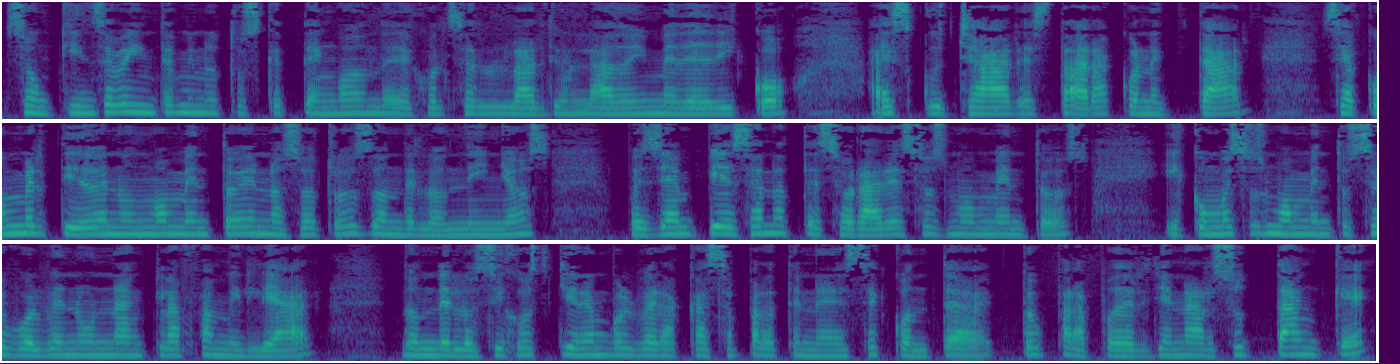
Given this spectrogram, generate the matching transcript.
Son 15, 20 minutos que tengo donde dejo el celular de un lado y me dedico a escuchar, estar, a conectar. Se ha convertido en un momento de nosotros donde los niños pues ya empiezan a atesorar esos momentos y como esos momentos se vuelven un ancla familiar donde los hijos quieren volver a casa para tener ese contacto, para poder llenar su tanque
